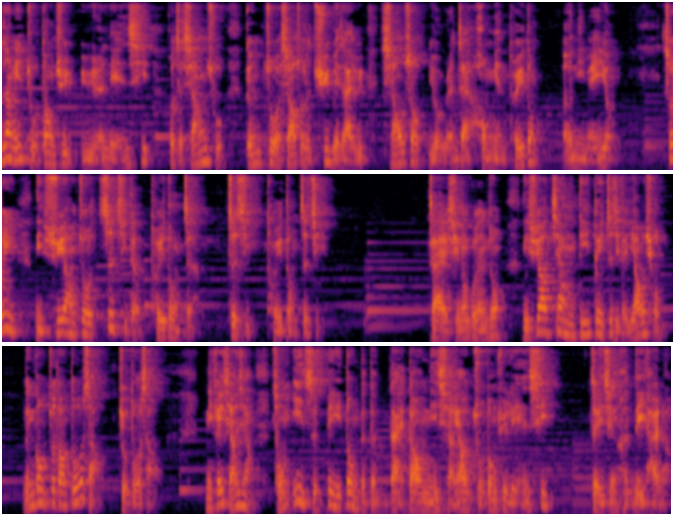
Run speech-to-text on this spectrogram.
让你主动去与人联系或者相处，跟做销售的区别在于，销售有人在后面推动，而你没有，所以你需要做自己的推动者，自己推动自己。在行动过程中，你需要降低对自己的要求，能够做到多少就多少。你可以想想，从一直被动的等待到你想要主动去联系，这已经很厉害了。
